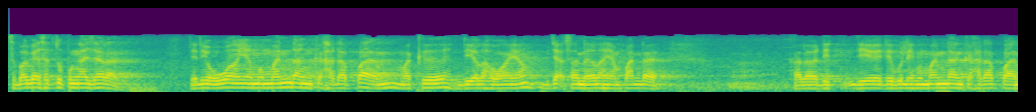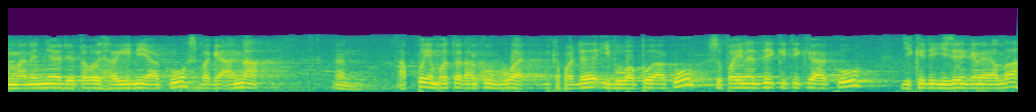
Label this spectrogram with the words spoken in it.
Sebagai satu pengajaran. Jadi orang yang memandang ke hadapan, maka dialah orang yang bijaksana lah, yang pandai. Ha, kalau dia, dia dia boleh memandang ke hadapan, maknanya dia tahu hari ini aku sebagai anak. Kan, apa yang patut aku buat kepada ibu bapa aku, supaya nanti ketika aku jika diizinkan oleh Allah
